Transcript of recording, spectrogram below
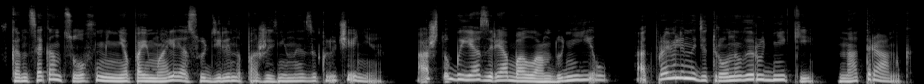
В конце концов, меня поймали и осудили на пожизненное заключение. А чтобы я зря баланду не ел, отправили на детроновые рудники, на Транг.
